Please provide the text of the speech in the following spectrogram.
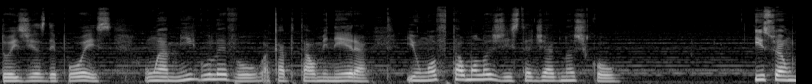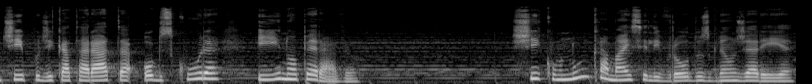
Dois dias depois, um amigo levou à capital mineira e um oftalmologista diagnosticou. Isso é um tipo de catarata obscura e inoperável. Chico nunca mais se livrou dos grãos de areia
